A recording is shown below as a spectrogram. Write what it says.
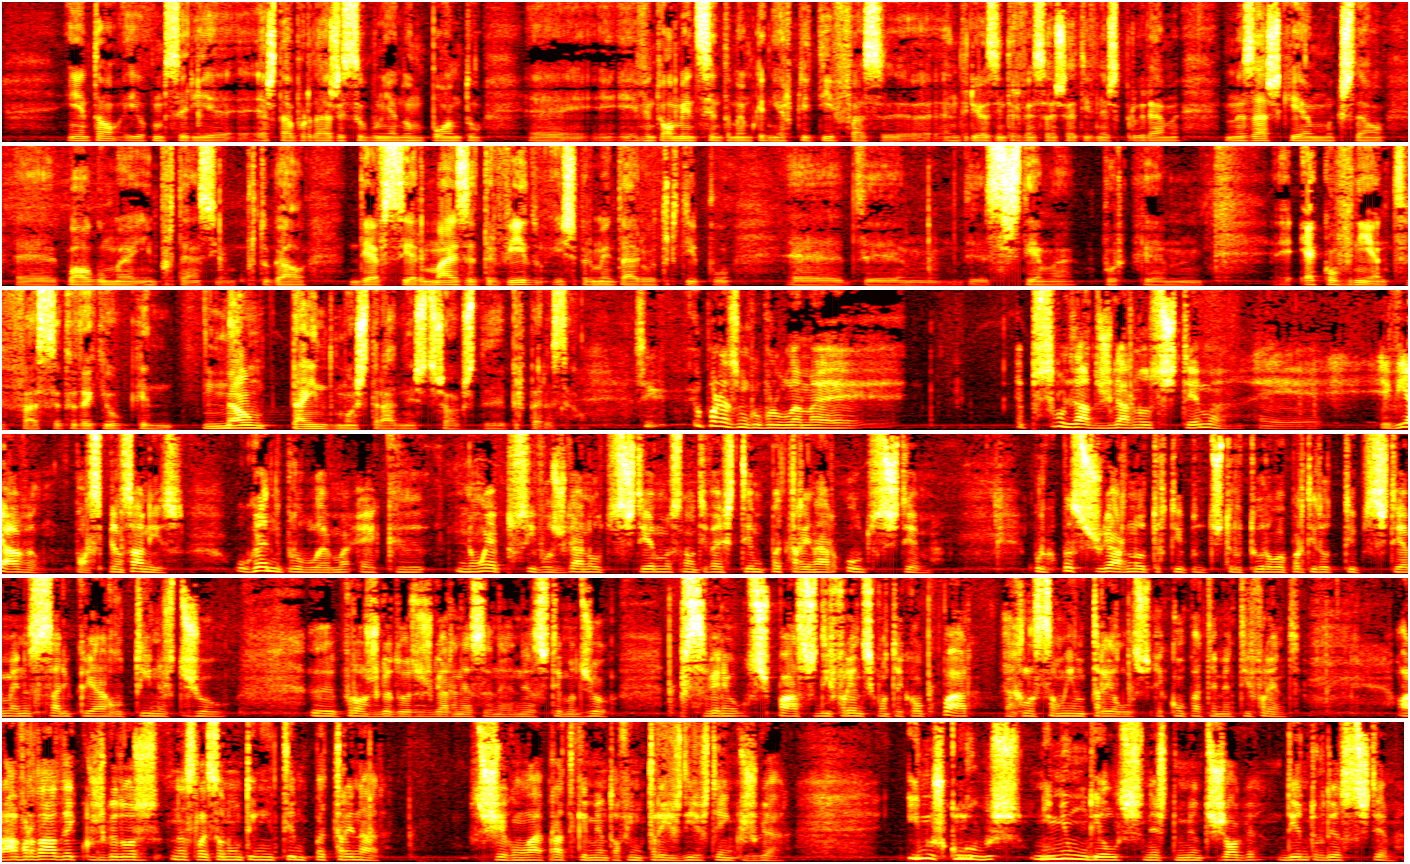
E então eu começaria esta abordagem sublinhando um ponto, eh, eventualmente sendo também um bocadinho repetitivo face a anteriores intervenções que já tive neste programa, mas acho que é uma questão eh, com alguma importância. Portugal deve ser mais atrevido e experimentar outro tipo eh, de, de sistema, porque é conveniente face a tudo aquilo que não tem demonstrado nestes jogos de preparação. Sim, eu parece-me que o problema é a possibilidade de jogar no sistema é, é viável, pode-se pensar nisso. O grande problema é que não é possível jogar noutro sistema se não tiveres tempo para treinar outro sistema. Porque para se jogar noutro tipo de estrutura ou a partir de outro tipo de sistema é necessário criar rotinas de jogo eh, para os jogadores jogarem nessa, nesse sistema de jogo. Perceberem os espaços diferentes que vão ter que ocupar. A relação entre eles é completamente diferente. Ora, a verdade é que os jogadores na seleção não têm tempo para treinar chegam lá praticamente ao fim de três dias têm que jogar. E nos clubes, nenhum deles neste momento joga dentro desse sistema.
